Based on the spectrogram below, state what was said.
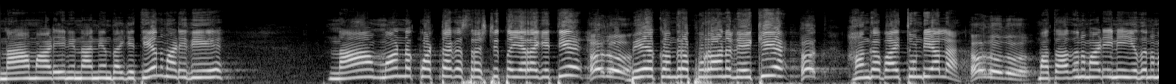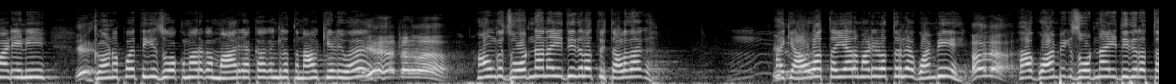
ನಾ ಮಾಡೇನಿ ನನ್ನಿಂದ ಆಗೈತಿ. ಏನು ಮಾಡಿದಿ? ನಾ ಮಣ್ಣು ಕೊಟ್ಟಾಗ ಸೃಷ್ಟಿ ತಯಾರಾಗೈತಿ. ಹೌದು. ಬೇಕಂದ್ರ ಪುರಾಣ ಲೇಖಿ. ಹಂಗ ಬಾಯ್ ತುಂಡಿ ಅಲ್ಲ. ಹೌದೌದು ಮತ್ತ ಅದನ್ನ ಮಾಡೀನಿ ಇದನ್ನ ಮಾಡೀನಿ. ಗಣಪತಿಗೆ ಜೋಕುಮಾರ್ಗ ಮಾರಿ ಹಾಕಾಗಂಗಿಲ್ಲ ನಾವು ಕೇಳಿವ. ಅವಂಗ ಜೋಡ್ನಾನ ಇದ್ದಿದ್ದಿಲ್ಲತ್ರಿ ತಳದಾಗ. ಆಕೆ ಅವ ತಯಾರು ಮಾಡಿರತ್ತಲ್ಲ ಗೊಂಬಿ. ಆ ಗೊಂಬಿಗೆ ಜೋಡ್ನ ಇದ್ದಿದ್ದಿರತ್ತ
